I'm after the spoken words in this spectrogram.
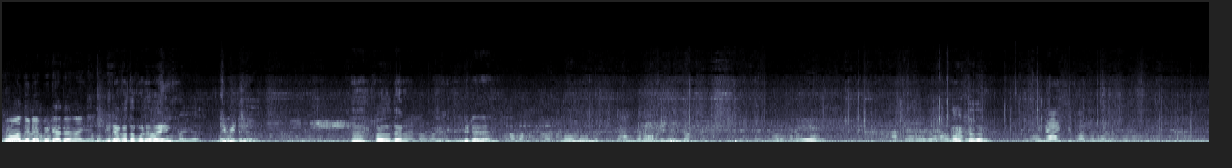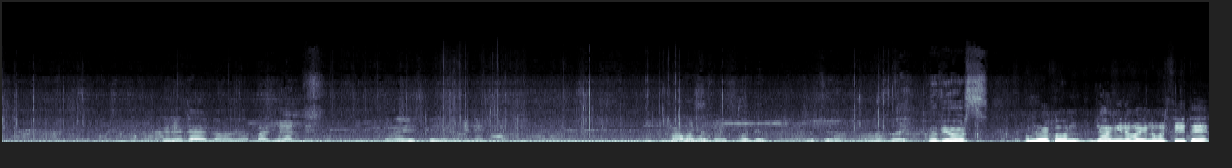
তোমার দুইটা পিঠা দেন আগে। পিঠা কত করে ভাই? কি পিঠা? হ্যাঁ কত দেন? দুইটা দেন। একটা দেন। হ্যাঁ ভিউয়ার্স আমরা এখন জাহাঙ্গীরনগর ইউনিভার্সিটিতে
